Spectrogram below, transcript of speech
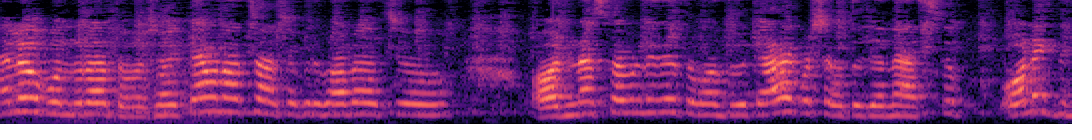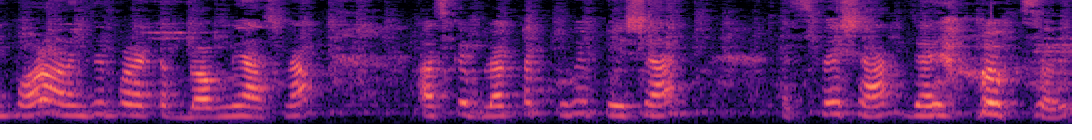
হ্যালো বন্ধুরা, তোমরা সবাই কেমন আছো? আশা করি ভালো আছো। অর্নাস ফ্যামিলিতে তোমাদেরকে আরেকবার স্বাগত জানাই। আজকে অনেক দিন পর অনেক দিন পর একটা ব্লগ নিয়ে আসলাম। আজকে ব্লগটা খুবই স্পেশাল স্পেশাল যাই হোক সরি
